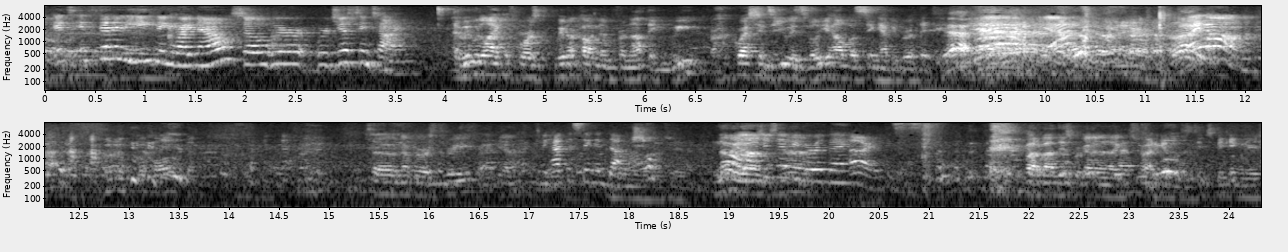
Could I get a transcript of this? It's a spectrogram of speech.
So it's, it's 10 in the evening right now, so we're, we're just in time. And we would like, of course, we're not calling them for nothing. We our question to you is, will you help us sing Happy Birthday to you? Yeah? All Right right. on. So number three, Frank. Yeah. Do we have to sing in Dutch? All No, we Oh, don't. just happy No. birthday. All right. We thought about this. We're gonna like try to get them to speak English.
